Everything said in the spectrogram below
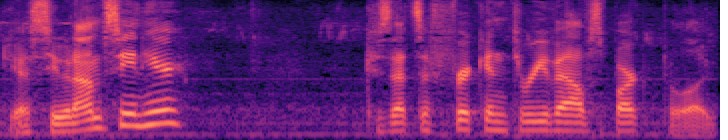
You guys see what I'm seeing here? Because that's a frickin' 3 valve spark plug.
